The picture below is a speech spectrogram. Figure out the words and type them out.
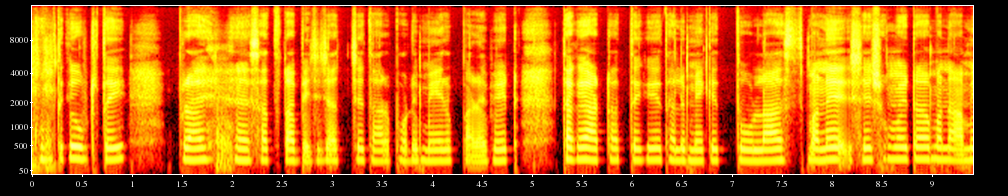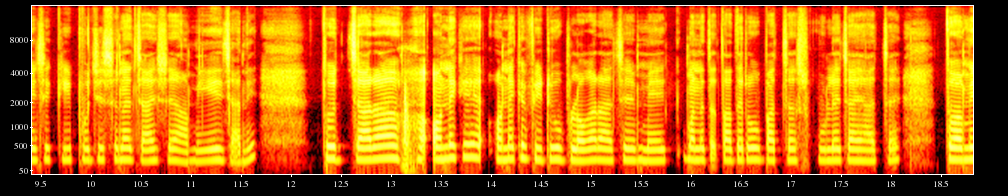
ঘুম থেকে উঠতেই প্রায় আহ, সাতটা বেজে যাচ্ছে। তারপরে মেয়ের প্রাইভেট থাকে আটটার থেকে তাহলে মেয়েকে তোলা মানে সে সময়টা মানে আমি যে কী পজিশনে যাই সে আমিই জানি। তো যারা অনেকে অনেকে ভিডিও ব্লগার আছে, মেয়ে মানে তাদেরও বাচ্চা স্কুলে যায়, আর যায়। তো আমি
